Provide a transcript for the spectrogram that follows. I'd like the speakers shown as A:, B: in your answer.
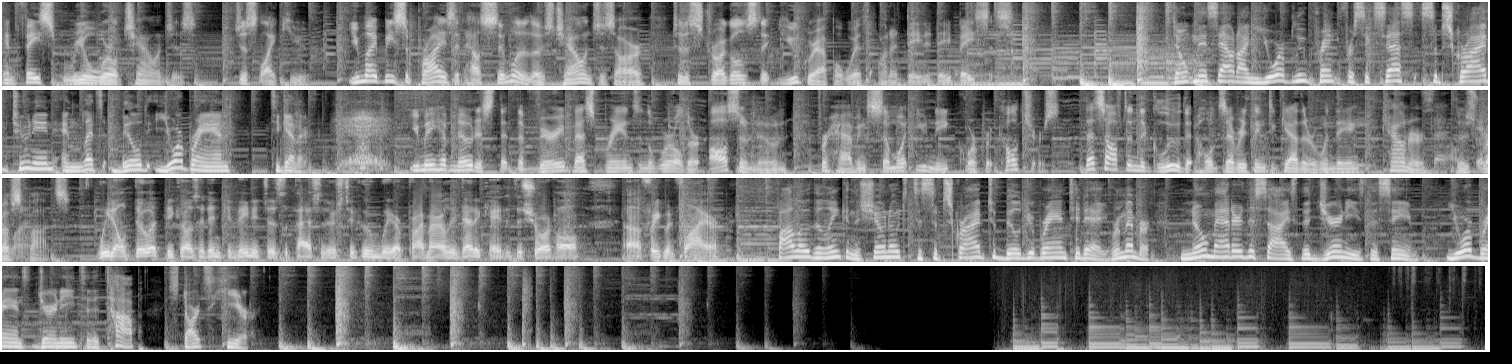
A: and face real world challenges, just like you. You might be surprised at how similar those challenges are to the struggles that you grapple with on a day to day basis.
B: Don't miss out on your blueprint for success. Subscribe, tune in, and let's build your brand together.
A: You may have noticed that the very best brands in the world are also known for having somewhat unique corporate cultures. That's often the glue that holds everything together when they encounter those rough spots.
C: We don't do it because it inconveniences the passengers to whom we are primarily dedicated, the short haul, uh, frequent flyer.
B: Follow the link in the show notes to subscribe to Build Your Brand today. Remember, no matter the size, the journey is the same. Your brand's journey to the top starts here.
